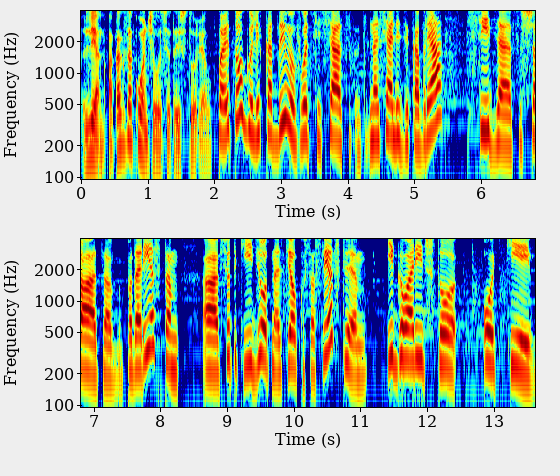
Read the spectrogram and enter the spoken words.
Лен, а как закончилась эта история? По итогу Легкодымов вот сейчас, в начале декабря, сидя в США там, под арестом, э, а, все-таки идет на сделку со следствием и говорит, что окей,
